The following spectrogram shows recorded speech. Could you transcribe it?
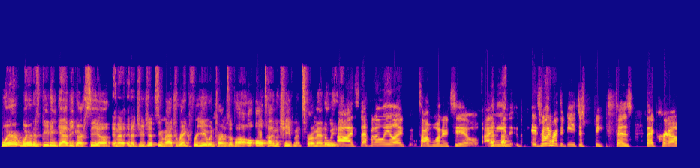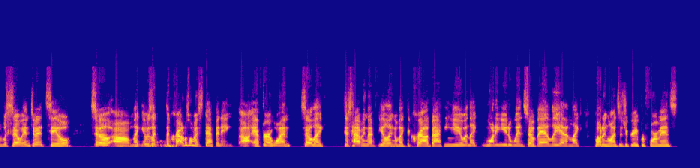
where where does beating Gabi Garcia in a in a jujitsu match rank for you in terms of uh, all time achievements for Amanda Lee? Uh, it's definitely like top one or two. I mean it's really hard to beat just because that crowd was so into it too. So um like it was like the crowd was almost deafening uh after I won. So like just having that feeling of like the crowd backing you and like wanting you to win so badly and then like putting on such a great performance.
